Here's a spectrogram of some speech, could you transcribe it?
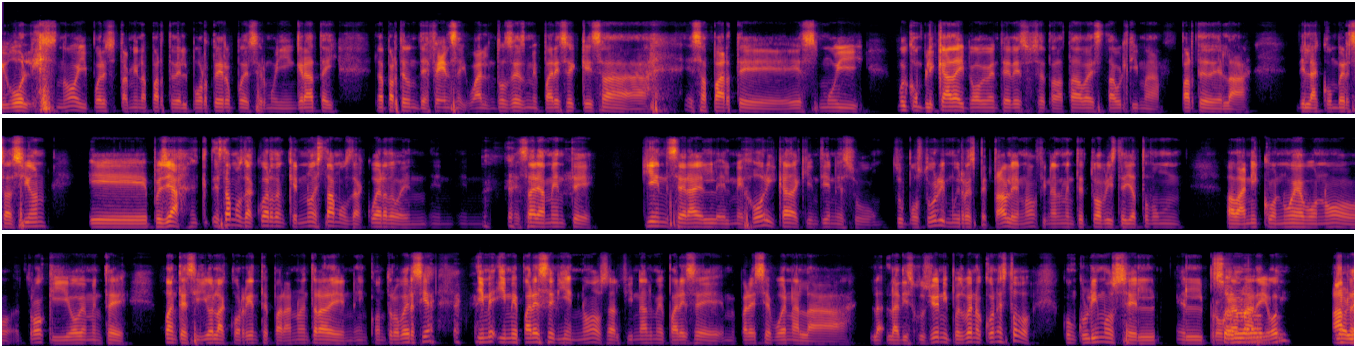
goles, ¿no? Y por eso también la parte del portero puede ser muy ingrata y la parte de un defensa igual. Entonces me parece que esa, esa parte es muy, muy complicada y obviamente de eso se trataba esta última parte de la, de la conversación. Eh, pues ya, estamos de acuerdo en que no estamos de acuerdo en necesariamente quién será el, mejor y cada quien tiene su, postura y muy respetable, ¿no? Finalmente tú abriste ya todo un abanico nuevo, ¿no? Troc, y obviamente Juan te siguió la corriente para no entrar en, controversia, y me, y me, parece bien, ¿no? O sea, al final me parece, me parece buena la, la, discusión, y pues bueno, con esto concluimos el, el programa de hoy. Ah, no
